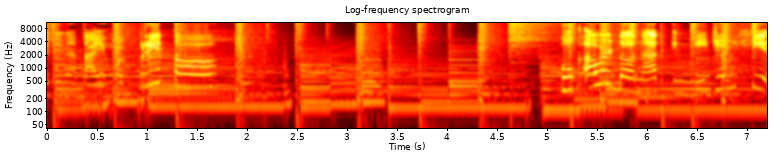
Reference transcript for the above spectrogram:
Pwede na tayong magprito. Cook our donut in medium heat.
